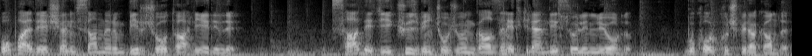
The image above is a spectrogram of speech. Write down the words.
Bhopal'de yaşayan insanların birçoğu tahliye edildi. Sadece 200 bin çocuğun gazdan etkilendiği söyleniliyordu. Bu korkunç bir rakamdı.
